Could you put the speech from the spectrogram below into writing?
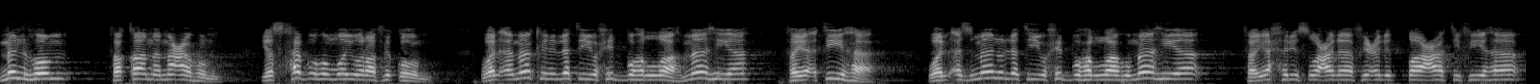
من هم؟ فقام معهم يصحبهم ويرافقهم. والأماكن التي يحبها الله ما هي؟ فيأتيها. والأزمان التي يحبها الله ما هي؟ فيحرص على فعل الطاعات فيها.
